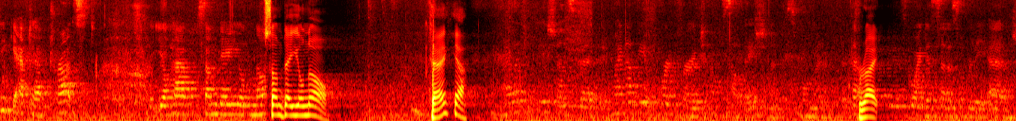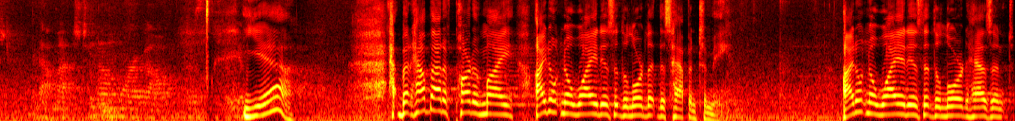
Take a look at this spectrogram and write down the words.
think you have to have trust. That you'll have, someday you'll know. Someday you'll know. Okay? Yeah. I like the patience that it might not be important for eternal salvation at this moment. But that Right. is going to set us over the edge that much to know more about those things that we have Yeah. But how about if part of my, I don't know why it is that the Lord let this happen to me? I don't know why it is that the Lord hasn't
